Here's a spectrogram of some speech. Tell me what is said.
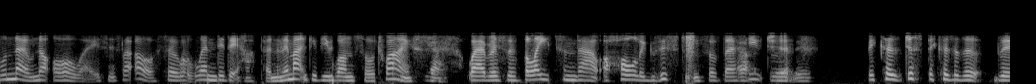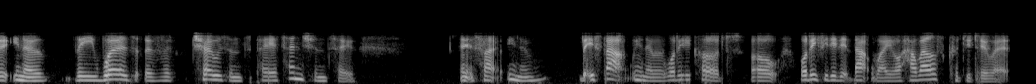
Well, no, not always. It's like, oh, so when did it happen? And they might give you once or twice, Yeah. whereas they've blatant out a whole existence of their future because just because of the the you know the words that they've chosen to pay attention to and it's like you know it's that you know what if you could or what if you did it that way or how else could you do it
